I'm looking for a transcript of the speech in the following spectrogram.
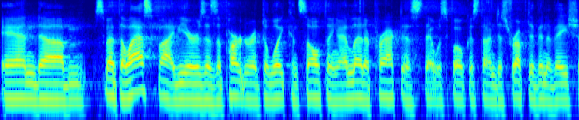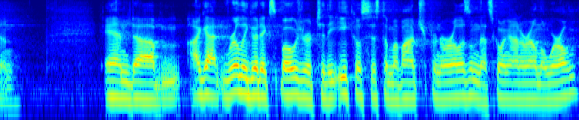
and um, spent the last five years as a partner at Deloitte Consulting. I led a practice that was focused on disruptive innovation. And um, I got really good exposure to the ecosystem of entrepreneurialism that's going on around the world,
